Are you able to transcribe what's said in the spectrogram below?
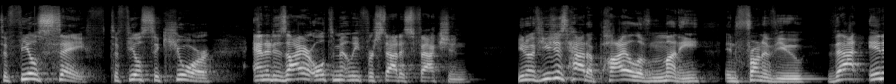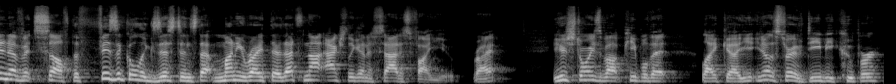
To feel safe, to feel secure, and a desire ultimately for satisfaction. You know, if you just had a pile of money in front of you, that in and of itself, the physical existence, that money right there, that's not actually going to satisfy you, right? You hear stories about people that, like, uh, you, know the story of D.B. Cooper?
